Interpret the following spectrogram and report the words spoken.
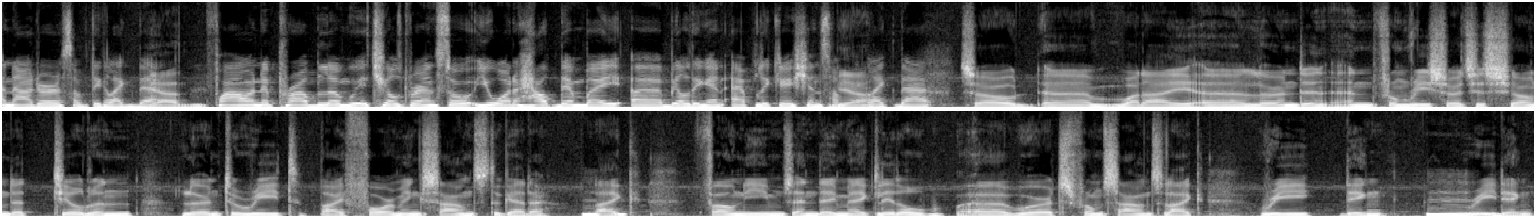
another, something like that. Yeah. Found a problem with children, so you want to help them by uh, building an application, something Yeah. like that. So uh, what I uh, learned in, and from research is shown that children learn to read by forming sounds together, Mm-hmm. like phonemes, and they make little uh, words from sounds like reading, mm. reading.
